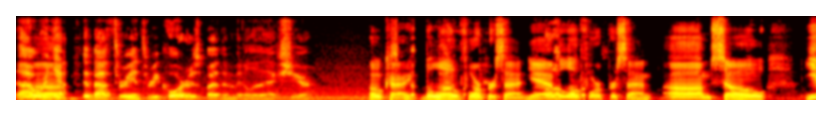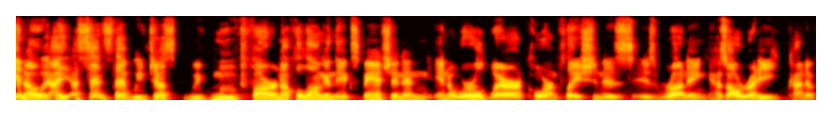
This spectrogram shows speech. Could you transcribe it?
Now we're uh, down to about three and three quarters by the middle of next year. Okay, below four percent. Yeah, below four percent. Um, so you know, I, a sense that we've just we've moved far enough along in the expansion, and in a world where core inflation is is running has already kind of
